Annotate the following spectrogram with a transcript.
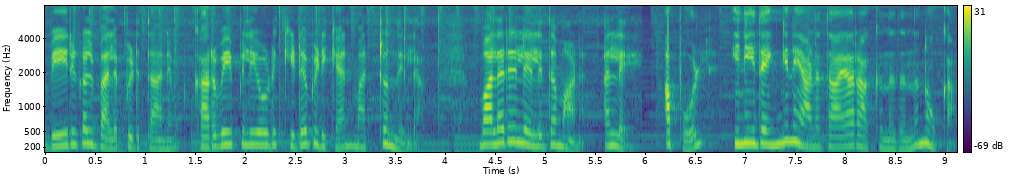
വേരുകൾ ബലപ്പെടുത്താനും കറിവേപ്പിലയോട് കിടപിടിക്കാൻ മറ്റൊന്നില്ല. വളരെ ലളിതമാണ് അല്ലേ? അപ്പോൾ ഇനി ഇതെങ്ങനെയാണ് തയ്യാറാക്കുന്നതെന്ന് നോക്കാം.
